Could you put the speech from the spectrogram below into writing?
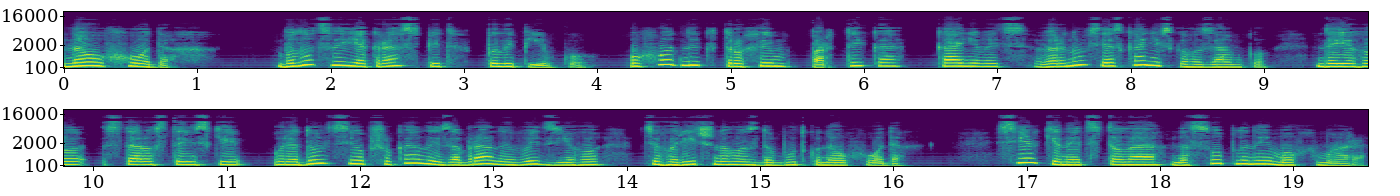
На уходах. Було це якраз під Пилипівку. Уходник Трохим Партика, Канівець, вернувся з Канівського замку, де його старостинські урядовці обшукали і забрали вид з його цьогорічного здобутку на уходах. Сів кінець стола, насуплений, мов хмара.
